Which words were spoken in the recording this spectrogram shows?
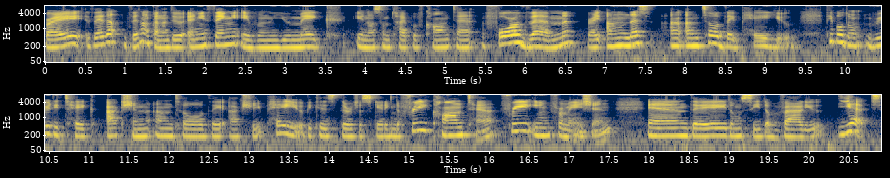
right? They don't they're not gonna do anything even you make you know some type of content for them right? Unless uh, until they pay you. People don't really take action until they actually pay you because they're just getting the free content free information and they don't see the value yet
